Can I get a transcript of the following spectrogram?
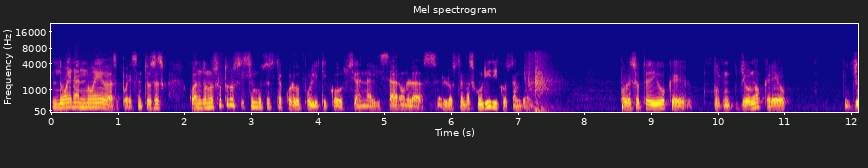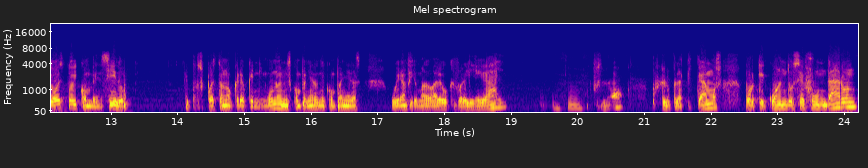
no eran nuevas, pues. Entonces, cuando nosotros hicimos este acuerdo político, se analizaron las, los temas jurídicos también. Por eso te digo que pues, yo no creo, yo estoy convencido, y por supuesto no creo que ninguno de mis compañeros ni compañeras hubieran firmado algo que fuera ilegal. Pues no, porque lo platicamos, porque cuando se fundaron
